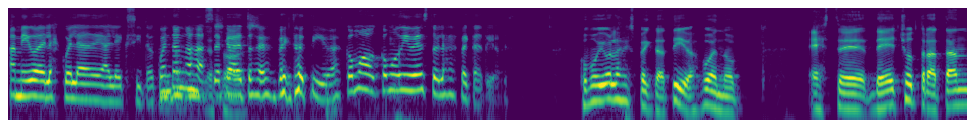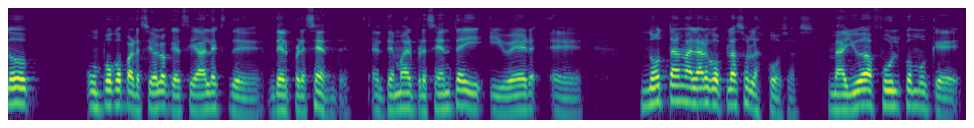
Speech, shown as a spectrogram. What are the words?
amigo de la escuela de Alexito, cuéntanos acerca de tus expectativas. ¿Cómo, cómo vives tú las expectativas? ¿Cómo yo las expectativas? Bueno, este, de hecho, tratando un poco parecido a lo que decía Alex de, del presente, el tema del presente y, y ver eh, no tan a largo plazo las cosas. Me ayuda full como que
